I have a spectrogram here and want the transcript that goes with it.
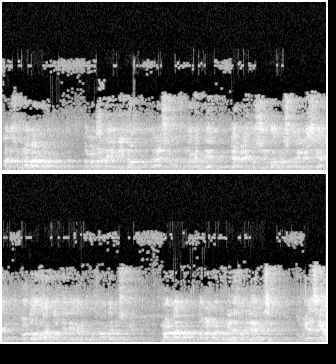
A nuestro cura párroco, don Manuel Reyes Brito, le agradecemos profundamente la predisposición y colaboración de la Iglesia con todos los actos que tiene que ver con nuestra banda de música. No hermano, don Manuel proviene de familia de música. Como ya decía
